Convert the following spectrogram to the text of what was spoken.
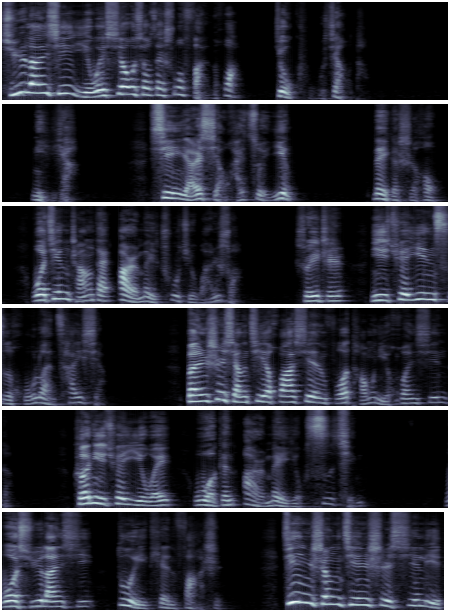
徐兰溪以为潇潇在说反话，就苦笑道：“你呀。”心眼小还嘴硬，那个时候我经常带二妹出去玩耍，谁知你却因此胡乱猜想。本是想借花献佛讨你欢心的，可你却以为我跟二妹有私情。我徐兰溪对天发誓，今生今世心里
